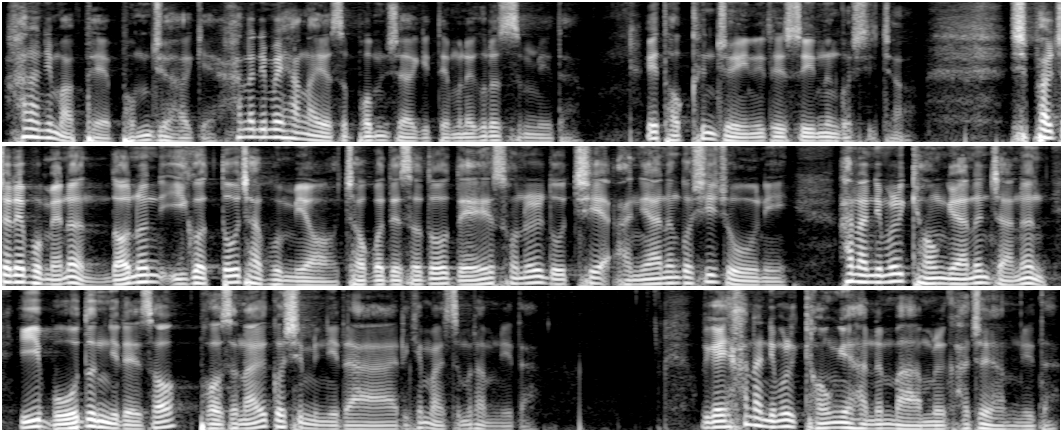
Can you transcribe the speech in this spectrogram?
하나님 앞에 범죄하게 하나님을 향하여서 범죄하기 때문에 그렇습니다. 이게 더 큰 죄인이 될 수 있는 것이죠. 18절에 보면은 너는 이것도 잡으며 저것에서도 내 손을 놓지 아니하는 것이 좋으니 하나님을 경외하는 자는 이 모든 일에서 벗어날 것임이니라 이렇게 말씀을 합니다. 우리가 이 하나님을 경외하는 마음을 가져야 합니다.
